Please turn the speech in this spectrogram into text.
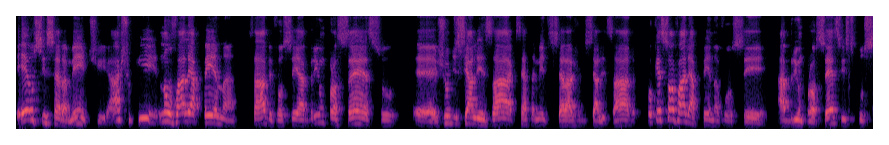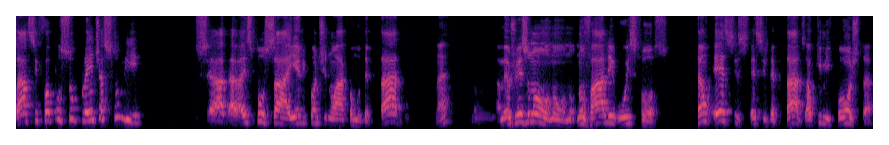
eu sinceramente acho que não vale a pena, sabe, você abrir um processo é, judicializar, que certamente será judicializado, porque só vale a pena você abrir um processo e expulsar se for para o suplente assumir. Se expulsar e ele continuar como deputado, né? a meu juízo, não, não, não vale o esforço. Então, esses, esses deputados, ao que me consta,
